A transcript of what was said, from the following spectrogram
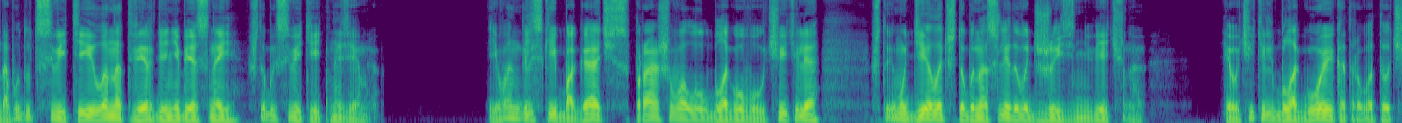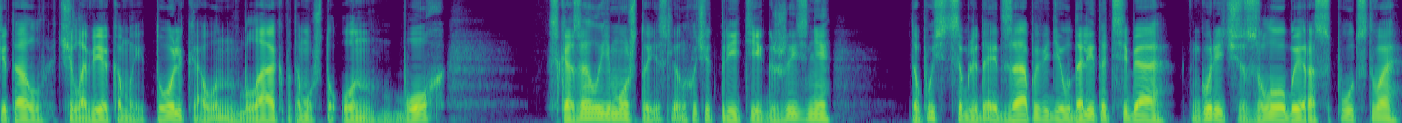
да будут светила на тверди небесной, чтобы светить на землю. Евангельский богач спрашивал у благого учителя, что ему делать, чтобы наследовать жизнь вечную. И учитель благой, которого тот считал человеком и только, а он благ, потому что он Бог, сказал ему, что если он хочет прийти к жизни, то пусть соблюдает заповеди, удалит от себя горечь злобы и распутства,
